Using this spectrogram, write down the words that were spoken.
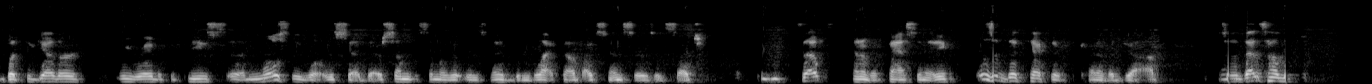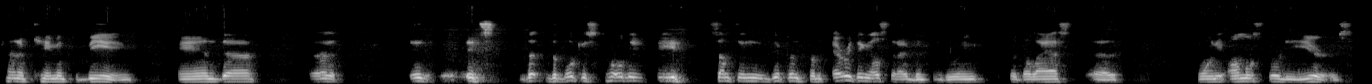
but together, we were able to piece uh, mostly what was said there. Some some of it was had been blacked out by censors and such. Mm-hmm. So that was kind of a fascinating. It was a detective kind of a job. So that's how the book kind of came into being, and uh, uh, it, it's the, the book is totally something different from everything else that I've been doing for the last uh, 20, almost 30 years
